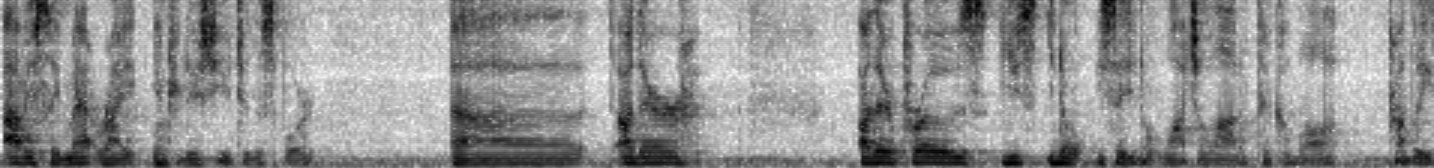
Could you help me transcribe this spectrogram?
obviously, Matt Wright introduced you to the sport. Uh, are there are there pros? You you don't you said you don't watch a lot of pickleball. Probably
